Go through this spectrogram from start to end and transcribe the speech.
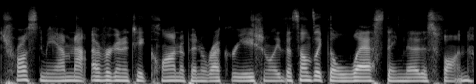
trust me, I'm not ever going to take Klonopin recreationally. That sounds like the last thing that is fun.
